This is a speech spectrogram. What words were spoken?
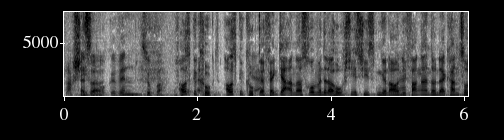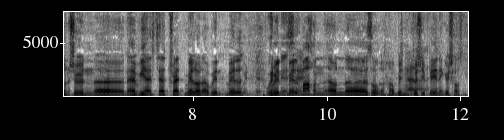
Flachschießen, Es war- hoch gewinnen, super. Ausgeguckt, ausgeguckt. Der fängt ja andersrum, wenn du da hochschießt, schießt ihm genau in die Fanghand und der kann so einen schönen, äh, ne, wie heißt der, Treadmill oder Windmill, Windmill- Windmill, Windmill machen und äh, so habe ich ihm durch die Beine geschossen.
